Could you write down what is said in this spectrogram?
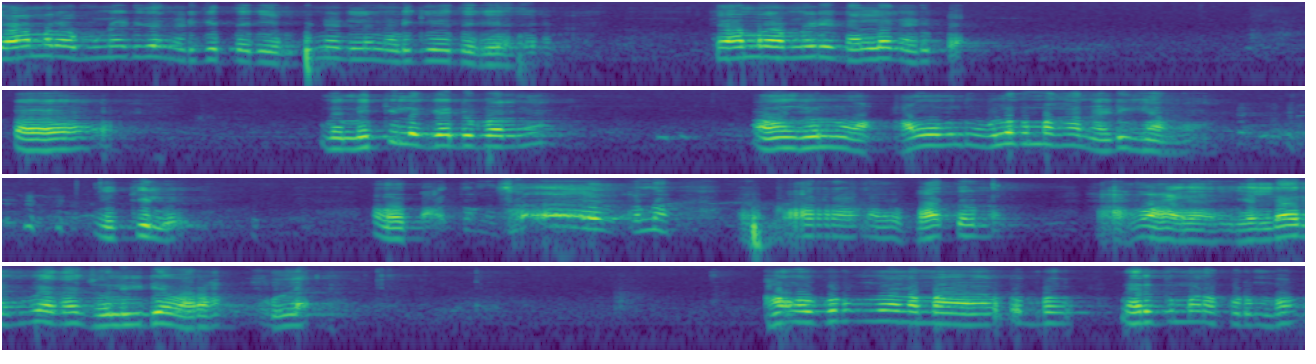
கேமரா முன்னாடி தான் நடிக்க தெரியும். பின்னாடிலாம் நடிக்கவே தெரியாது. எனக்கு கேமரா முன்னாடி நல்லா நடிப்பேன். இந்த நிக்கில கேட்டு பாருங்க. அவன் சொல்லுவான் அவன் வந்து உலகமாக நடிகை நிக்கில். அவன் பார்த்தோன்னு சார் அண்ணா பாடுறான் அவன் பார்த்தோன்னு. அவன் எல்லாருக்குமே அதான் சொல்லிக்கிட்டே வரான் உள்ள. அவங்க குடும்பம் நம்ம ரொம்ப நெருக்கமான குடும்பம்.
